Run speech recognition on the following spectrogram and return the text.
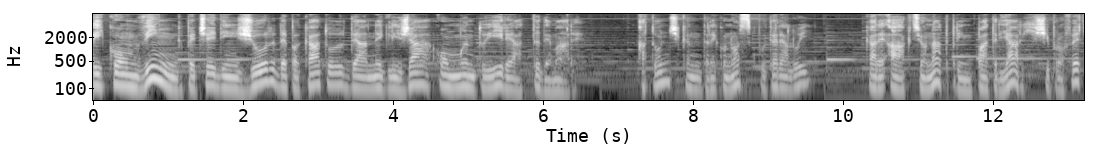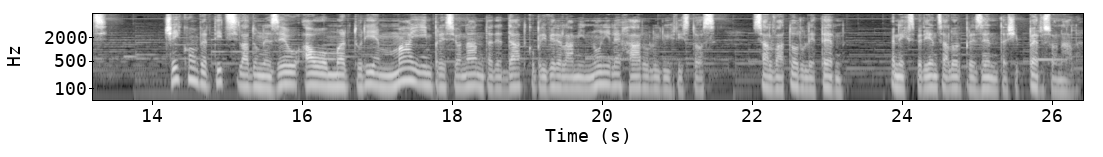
îi conving pe cei din jur de păcatul de a neglija o mântuire atât de mare. Atunci când recunosc puterea Lui, care a acționat prin patriarhi și profeți, cei convertiți la Dumnezeu au o mărturie mai impresionantă de dat cu privire la minunile Harului lui Hristos, Salvatorul Etern, în experiența lor prezentă și personală.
